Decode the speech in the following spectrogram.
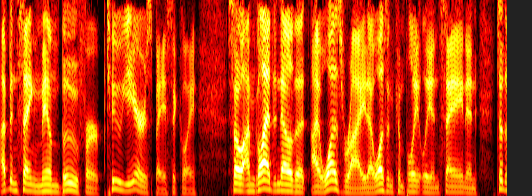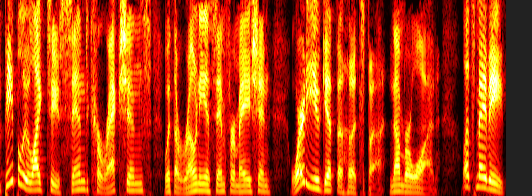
I've been saying Membou for two years, basically. So I'm glad to know that I was right. I wasn't completely insane. And to the people who like to send corrections with erroneous information, where do you get the chutzpah? Number one. Let's maybe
